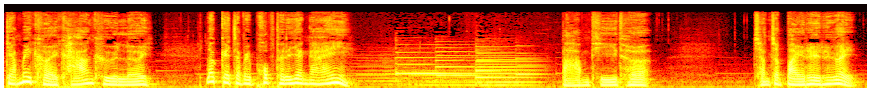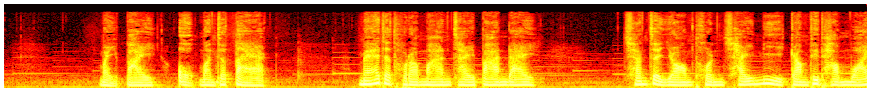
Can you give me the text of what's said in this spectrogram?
แกไม่เคยค้างคืนเลย แล้วแกจะไปพบเธอได้ยังไง ตามทีเธอ ฉันจะไปเรื่อยๆ ไม่ไปอกมันจะแตก แม้จะทรมานใจปานใด ฉันจะยอมทนใช้หนี้กรรมที่ทำไว้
